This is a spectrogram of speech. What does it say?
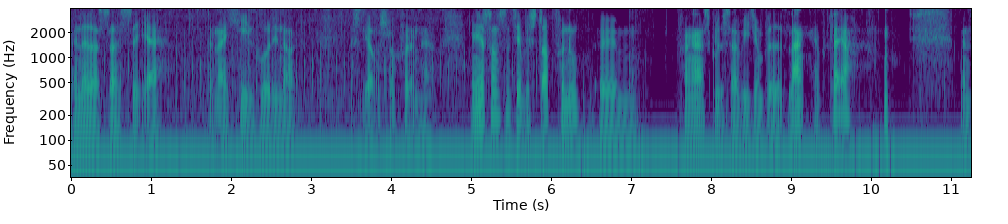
Men ellers så, se, ja, den er ikke helt hurtig nok. Jeg skal lige op og slukke for den her. Men jeg tror sådan, at jeg vil stoppe for nu. Øhm, for en gang skyld, så er videoen blevet lidt lang. Jeg beklager. men,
